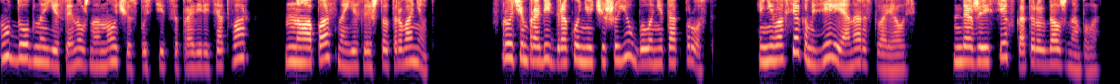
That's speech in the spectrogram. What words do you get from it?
Удобно, если нужно ночью спуститься проверить отвар, но опасно, если что-то рванет. Впрочем, пробить драконью чешую было не так просто, и не во всяком зелье она растворялась, даже из тех, в которых должна была.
